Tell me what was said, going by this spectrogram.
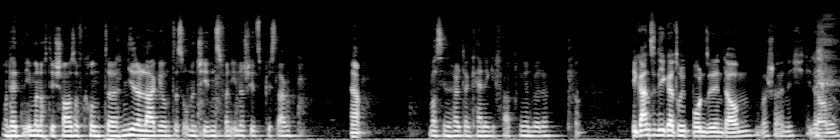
und hätten immer noch die Chance aufgrund der Niederlage und des Unentschiedens von Innerschwitz bislang. Ja. Was ihnen halt dann keine Gefahr bringen würde. Die ganze Liga drückt Boden sie den Daumen, wahrscheinlich, die Daumen.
